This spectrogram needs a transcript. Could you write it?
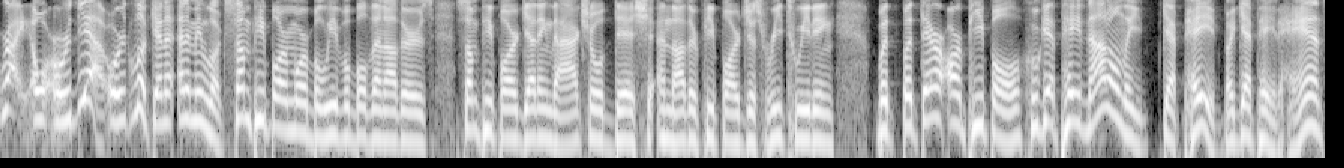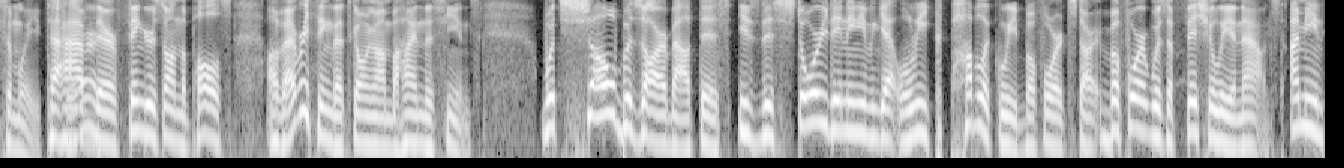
Right, or, or yeah, or look, and, and I mean, look, some people are more believable than others. Some people are getting the actual dish, and the other people are just retweeting. But but there are people who get paid not only get paid, but get paid handsomely to Sure. have their fingers on the pulse of everything that's going on behind the scenes. What's so bizarre about this is this story didn't even get leaked publicly before it started before it was officially announced. I mean,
